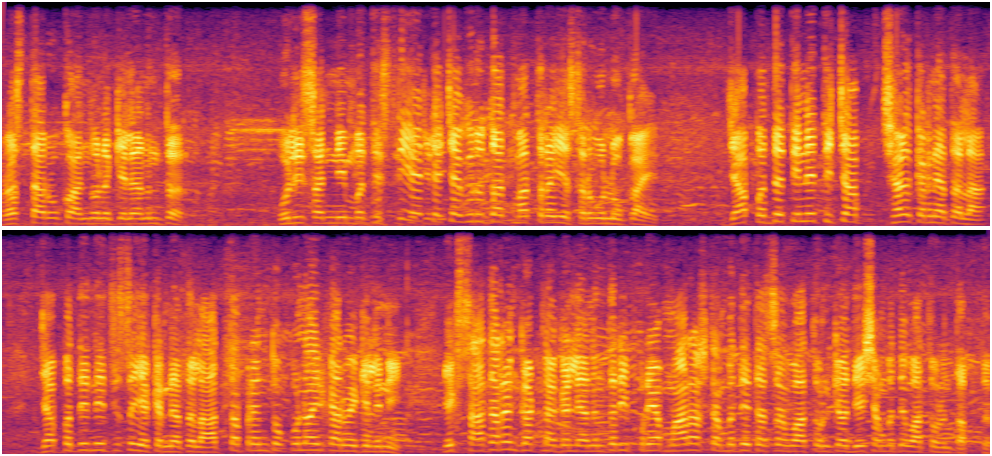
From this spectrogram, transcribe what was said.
रस्ता रोको आंदोलन केल्यानंतर पोलिसांनी मध्यस्थी. त्याच्या विरोधात मात्र हे सर्व लोक आहेत. ज्या पद्धतीने तिच्या छळ करण्यात आला ज्या पद्धतीने तिचं हे करण्यात आलं आत्तापर्यंत कोणाही कारवाई केली नाही. एक साधारण घटना घडल्यानंतरही पुऱ्या महाराष्ट्रामध्ये त्याचं वातावरण किंवा देशामध्ये वातावरण तापतं.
